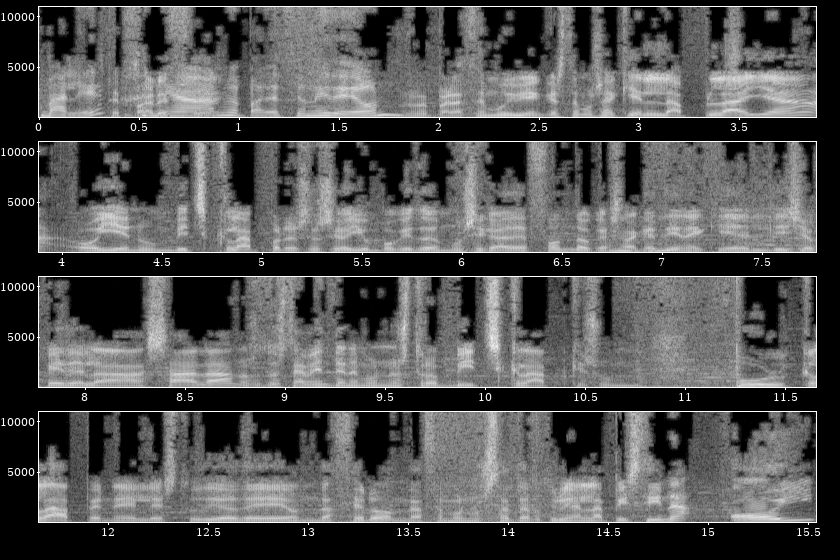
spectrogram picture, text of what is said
Vale, ¿Te parece? genial, me parece un ideón. Me parece muy bien que estemos aquí en la playa, hoy en un beach club, por eso se oye un poquito de música de fondo, que es la que tiene aquí el DJ de la sala. Nosotros también tenemos nuestro beach club, que es un pool club en el estudio de Onda Cero, donde hacemos nuestra tertulia en la piscina. Hoy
